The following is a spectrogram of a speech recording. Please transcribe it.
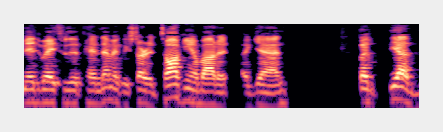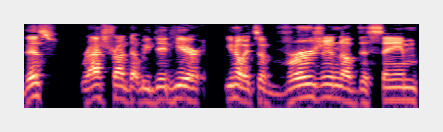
midway through the pandemic. We started talking about it again. But yeah, this restaurant that we did here, you know, it's a version of the same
